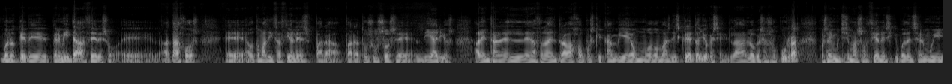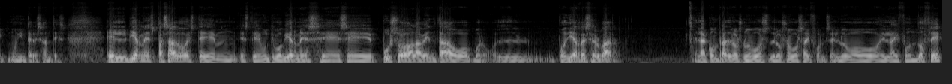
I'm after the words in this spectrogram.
bueno, que te permita hacer eso, eh, atajos, eh, automatizaciones para, tus usos eh, diarios. Al entrar en, la zona del trabajo, pues que cambie a un modo más discreto, yo que sé, lo que se os ocurra, pues hay muchísimas opciones y que pueden ser muy, muy interesantes. El viernes pasado, este, este último viernes, se puso a la venta, o bueno, podías reservar la compra de los nuevos de los nuevos iPhones, el nuevo el iPhone 12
